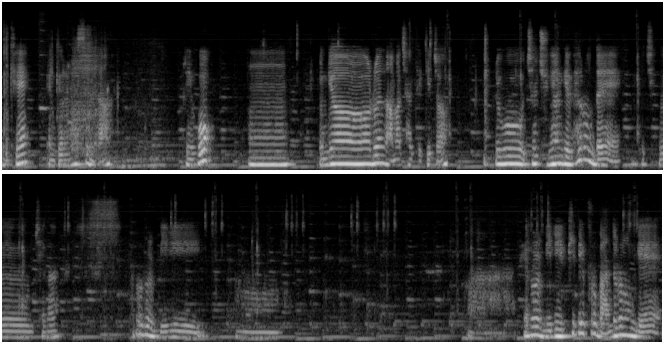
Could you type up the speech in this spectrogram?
이렇게 연결을 했습니다. 그리고 음, 연결은 아마 잘 됐겠죠. 그리고 제일 중요한 게 회로인데 지금 제가 회로를 미리 어, 아, 회로를 미리 PDF로 만들어 놓은 게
